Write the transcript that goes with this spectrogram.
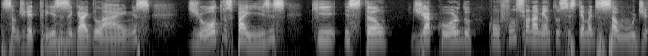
são diretrizes e guidelines de outros países que estão de acordo com o funcionamento do sistema de saúde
